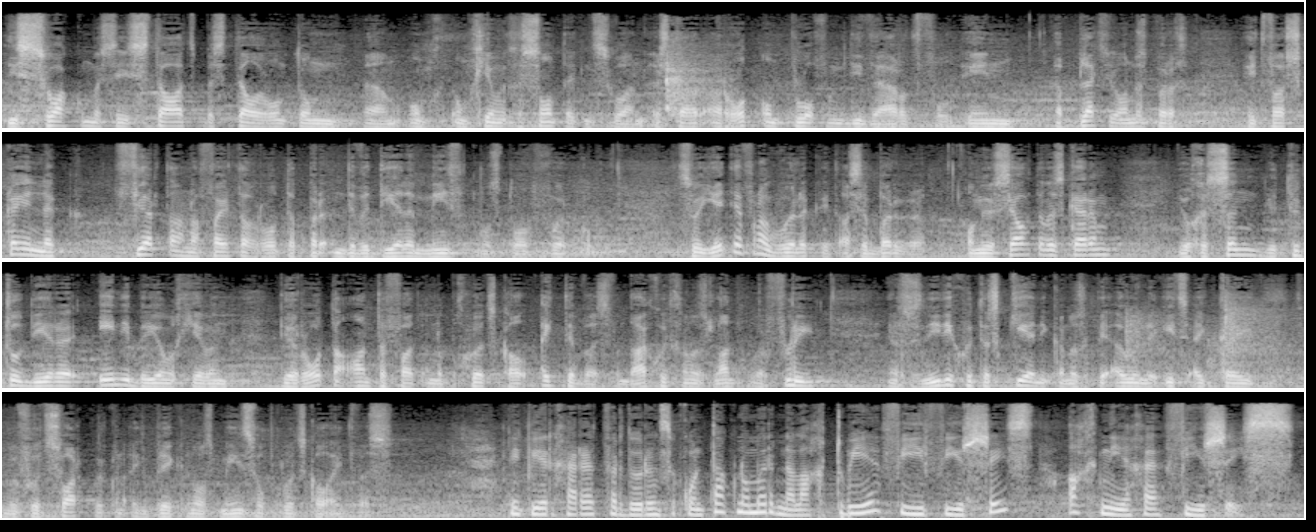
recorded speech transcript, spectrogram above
die swak om as jy staatsbestel rondom um, om omgewingsgesondheid en so aan is daar 'n rot ontploffing die wêreld vol en 'n plek so Johannesburg het waarskynlik 40 na 50 rotte per individuele mens wat ons dorp voorkom. So jy het 'n verantwoordelikheid as 'n burger om jouself te beskerm, jou gesin, jou troeteldiere en die breë omgewing die rotte aan te vat en op groot skaal uit te wis want daai goed gaan ons land oorvloei en as ons nie die goeters keer nie kan ons op die ouende iets uitkry so byvoorbeeld swartkoor kan uitbreek en ons mense op groot skaal uitwis. Net weer Gerrit Verdoring se kontaknommer 082 446 8946.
